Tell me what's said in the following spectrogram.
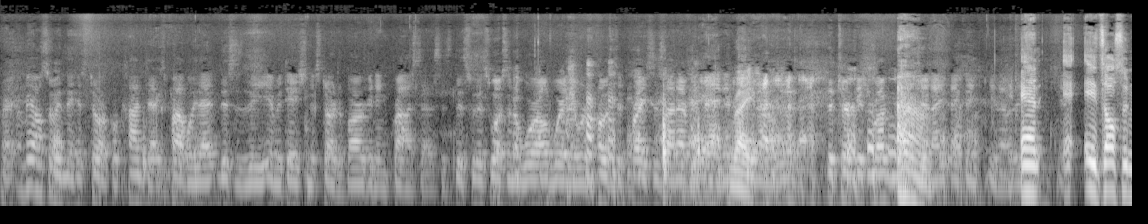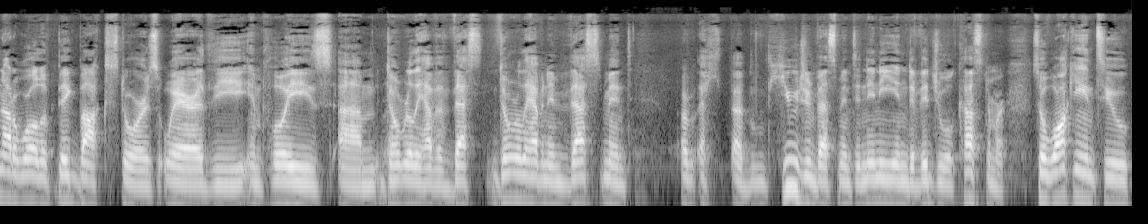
Right. I mean, also in the historical context, probably that this is the invitation to start a bargaining process. This this wasn't a world where there were posted prices on everything. And, right. You know, the Turkish rug merchant, I, I, think, you know. And it's also not a world of big box stores where the employees um, don't really have a vest, don't really have an investment a, a, huge investment in any individual customer. So walking into,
